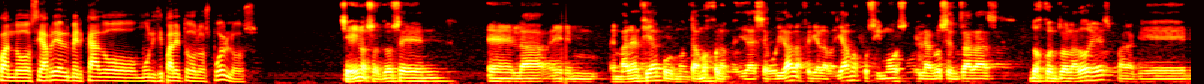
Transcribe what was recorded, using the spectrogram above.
cuando se abre el mercado municipal en todos los pueblos. Sí, nosotros en, en, Valencia pues montamos con las medidas de seguridad, la feria la vayamos, pusimos en las dos entradas dos controladores para, que,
